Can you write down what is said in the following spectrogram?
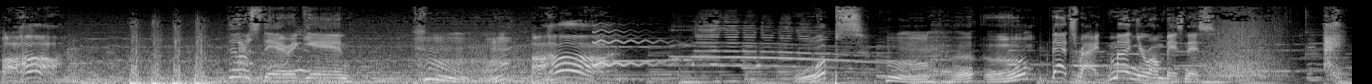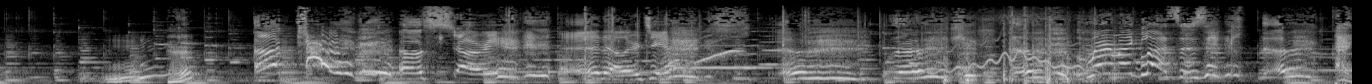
Aha! Who's there again? Hmm. Aha! Whoops. Hmm. Uh-oh. That's right. Mind your own business. Hey. Hmm? Huh? Oh, sorry. An allergy. Uh, uh, where are my glasses? Hey.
